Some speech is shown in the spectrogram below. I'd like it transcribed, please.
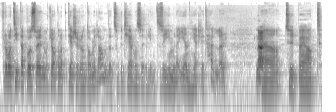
För om man tittar på hur Sverigedemokraterna beter sig runt om i landet så beter de sig väl inte så himla enhetligt heller. Nej. Eh, typ är att...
